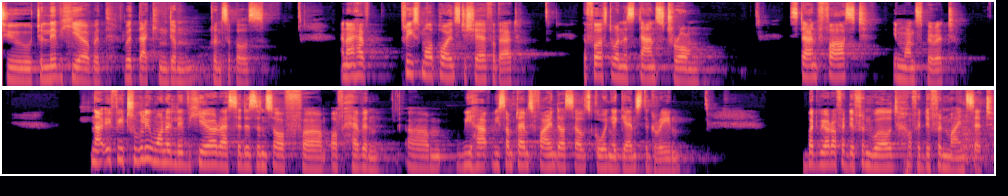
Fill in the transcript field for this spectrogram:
to, to live here with, with that kingdom principles. And I have three small points to share for that. The first one is stand strong, stand fast in one spirit. Now, if we truly want to live here as citizens of, uh, of heaven, um, we, have, we sometimes find ourselves going against the grain. But we are of a different world, of a different mindset.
